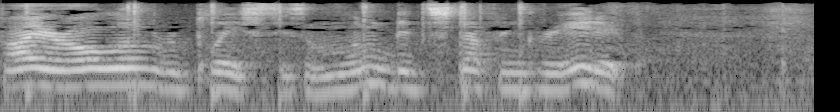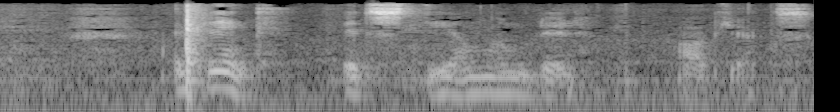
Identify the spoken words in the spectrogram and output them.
fire all over the place. There's unlimited stuff in creative. I think it's the unlimited objects.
